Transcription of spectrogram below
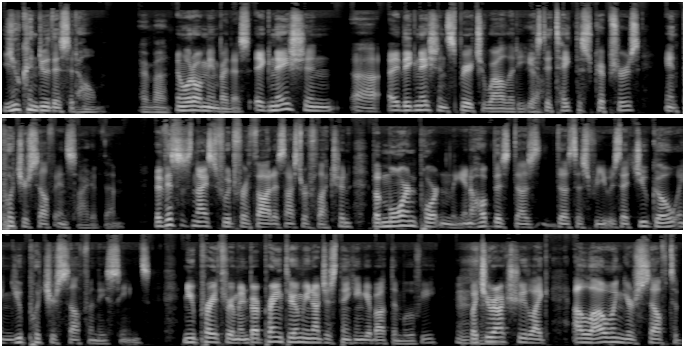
you can do this at home. amen And what do I mean by this? Ignatian, uh, the Ignatian spirituality Yeah. is to take the scriptures and put yourself inside of them. That this is nice food for thought, it's nice reflection, but more importantly, and I hope this does does this for you, is that you go and you put yourself in these scenes and you pray through them. And by praying through them, you're not just thinking about the movie, but you're Mhm. actually like allowing yourself to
